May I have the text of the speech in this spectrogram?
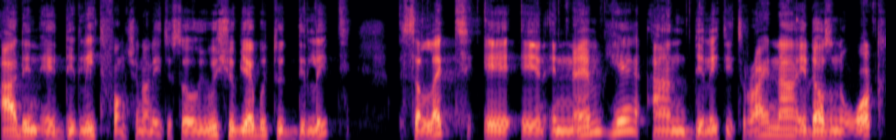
adding a delete functionality. So we should be able to delete, select a, a, a name here and delete it. Right now it doesn't work.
